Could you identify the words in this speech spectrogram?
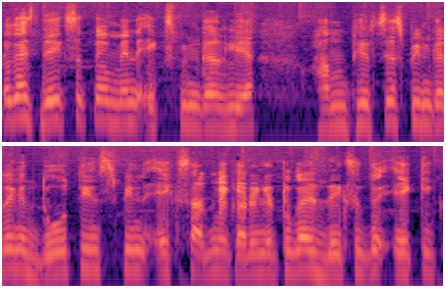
तो गाइस देख सकते हो, मैंने एक स्पिन कर लिया। हम फिर से स्पिन करेंगे, दो तीन स्पिन एक साथ में करेंगे। तो गाइस देख सकते हो एक एक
